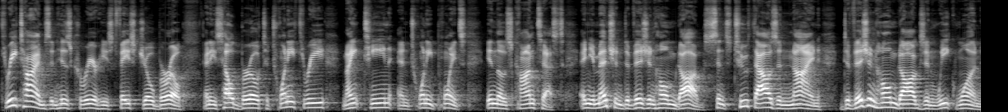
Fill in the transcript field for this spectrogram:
Three times in his career, he's faced Joe Burrow, and he's held Burrow to 23, 19, and 20 points in those contests. And you mentioned division home dogs. Since 2009, division home dogs in week one,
